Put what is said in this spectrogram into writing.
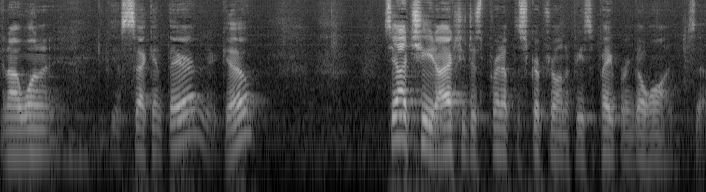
And I want to a second there. There you go. See, I cheat. I actually just print up the scripture on a piece of paper and go on. So,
